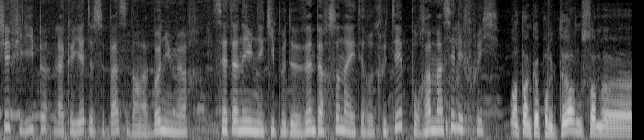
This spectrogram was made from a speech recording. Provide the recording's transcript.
Chez Philippe, la cueillette se passe dans la bonne humeur. Cette année, une équipe de 20 personnes a été recrutée pour ramasser les fruits. En tant que producteur, nous sommes euh,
